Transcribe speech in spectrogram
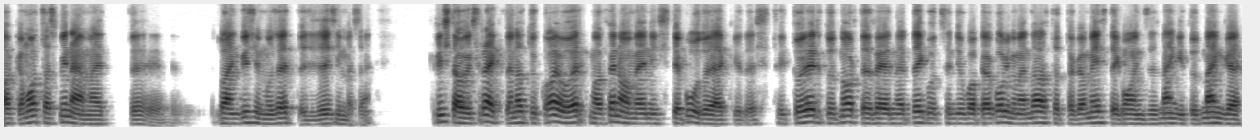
hakkame otsast minema, et loen küsimuse ette siis esimese. Kristo võiks rääkida natuke Aju Erkmaa fenomenist ja puudujääkidest. tituleeritud noortetreener, tegutsenud juba pea kolmkümmend aastat, aga meestekoondises mängitud mänge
